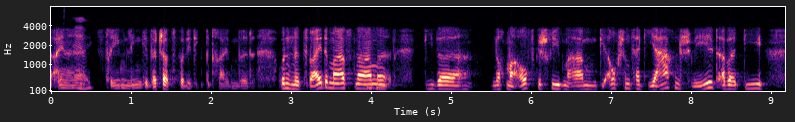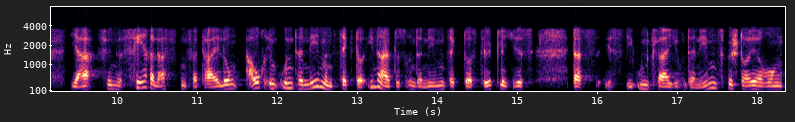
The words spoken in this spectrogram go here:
eine ja. extrem linke Wirtschaftspolitik betreiben würde. Und eine zweite Maßnahme, mhm. die wir nochmal aufgeschrieben haben, die auch schon seit Jahren schwelt, aber die ja für eine faire Lastenverteilung auch im Unternehmenssektor, innerhalb des Unternehmenssektors tödlich ist. Das ist die ungleiche Unternehmensbesteuerung.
